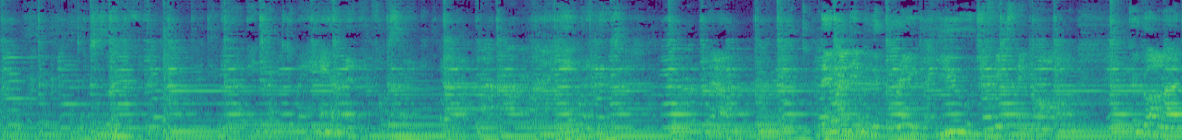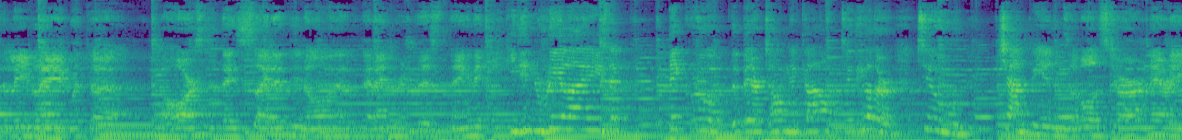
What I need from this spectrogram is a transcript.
And she's like, "Give me that means I'm my hair, innit, fuck's sake. I hate when he. You know, they went into the great, huge feasting hall. Cuchulainn had to leave late with the, the horses that they sighted, you know, that entered into this thing. They, he didn't realize that Big Crew of the Bitter Tongue had gone up to the other two champions of Ulster, Larry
